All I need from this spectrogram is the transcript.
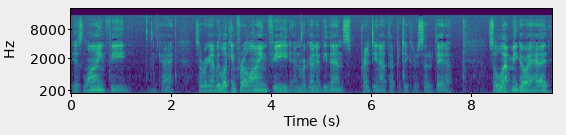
is line feed. Okay. So we're going to be looking for a line feed and we're going to be then printing out that particular set of data. So let me go ahead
